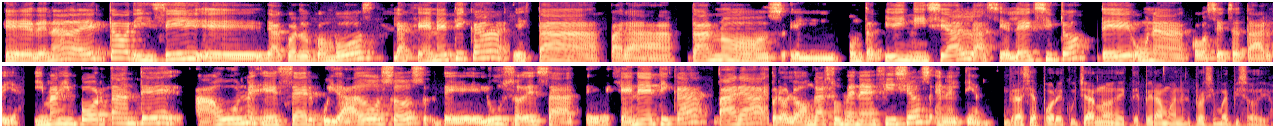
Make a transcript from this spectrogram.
Eh, de nada, Héctor, y sí, eh, de acuerdo con vos, la genética está para darnos el puntapié inicial hacia el éxito de una cosecha tardía. Y más importante aún es ser cuidadosos del uso de esa eh, genética para prolongar sus beneficios en el tiempo. Gracias por escucharnos, te esperamos en el próximo episodio.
